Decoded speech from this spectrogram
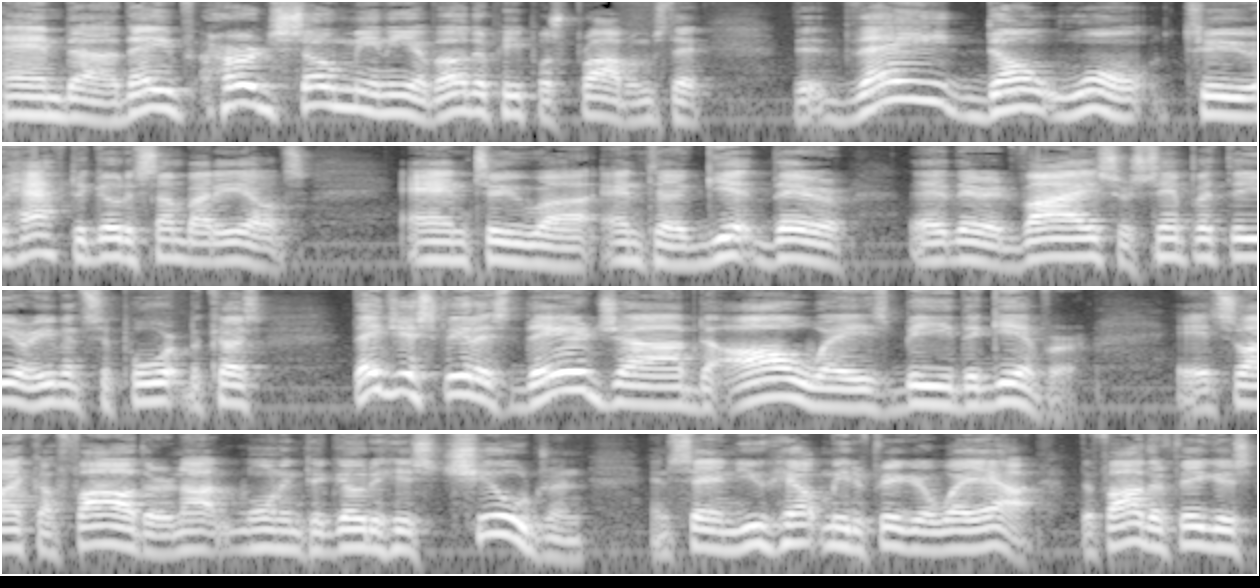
And uh, they've heard so many of other people's problems that, that they don't want to have to go to somebody else and to uh, and to get their their advice or sympathy or even support because they just feel it's their job to always be the giver. It's like a father not wanting to go to his children and saying, You help me to figure a way out. The father figures,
